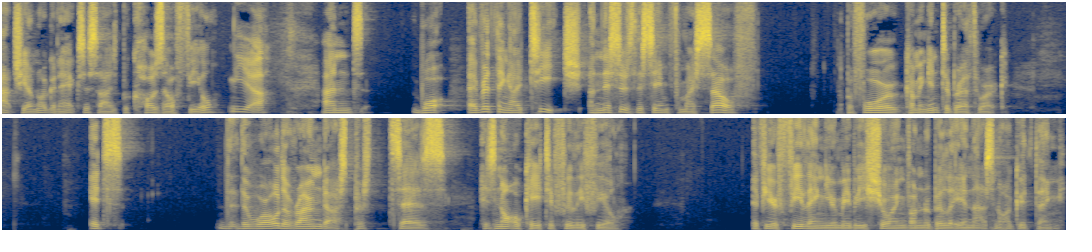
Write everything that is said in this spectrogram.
actually I'm not going to exercise because I'll feel. Yeah. And what everything I teach, and this is the same for myself, before coming into breath work, it's the, the world around us says it's not okay to fully feel. If you're feeling, you're maybe showing vulnerability, and that's not a good thing.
